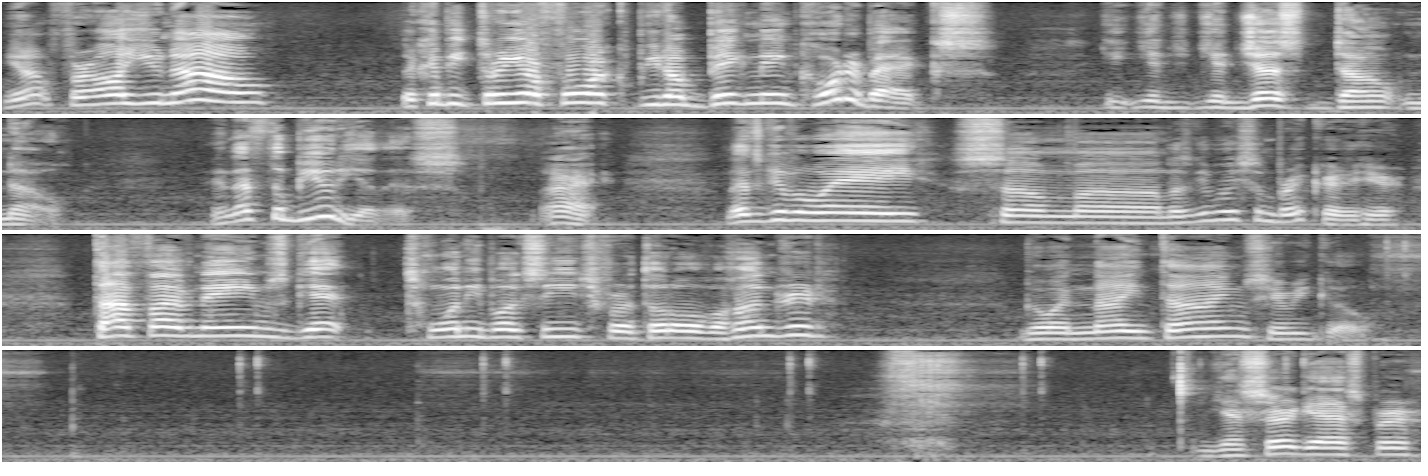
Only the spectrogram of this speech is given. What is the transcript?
You know, for all you know, there could be three or four, you know, big name quarterbacks. You, you, you just don't know. And that's the beauty of this. All right. Let's give away some uh, let's give away some break credit here. Top 5 names get 20 bucks each for a total of 100. Going 9 times. Here we go. Yes, sir, Gasper.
